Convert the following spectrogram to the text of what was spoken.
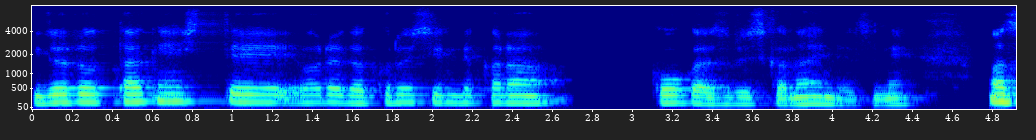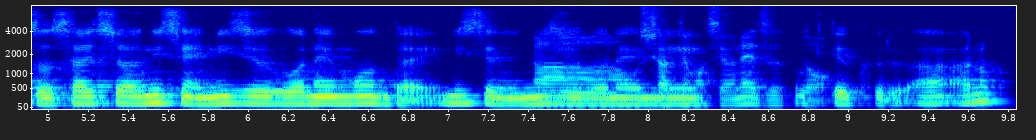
いろいろ体験して我々が苦しんでから後悔するしかないんですね。まず最初は2025年問題、2025年に起きてくる。ああの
